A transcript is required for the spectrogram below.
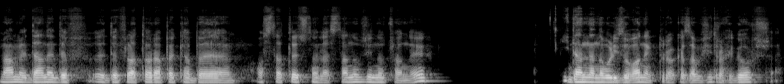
Mamy dane def, deflatora PKB ostateczne dla Stanów Zjednoczonych i dane analizowane, które okazały się trochę gorsze.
